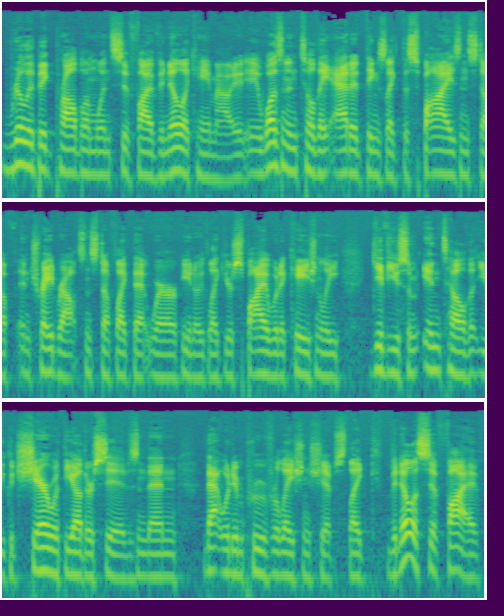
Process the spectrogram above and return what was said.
really big problem when Civ 5 Vanilla came out. It, it wasn't until they added things like the spies and stuff and trade routes and stuff like that where, you know, like your spy would occasionally give you some intel that you could share with the other civs and then that would improve relationships. Like Vanilla Civ 5,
